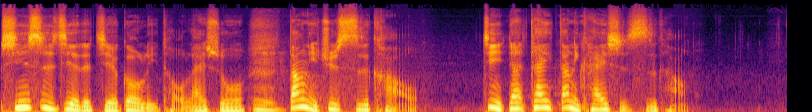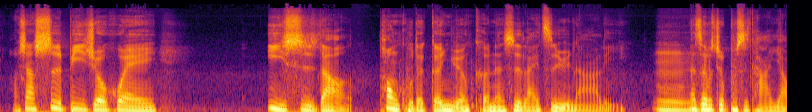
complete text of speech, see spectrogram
新世界的结构里头来说，嗯当你去思考，进那开，当你开始思考，好像势必就会意识到痛苦的根源可能是来自于哪里。嗯，那这不就不是他要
